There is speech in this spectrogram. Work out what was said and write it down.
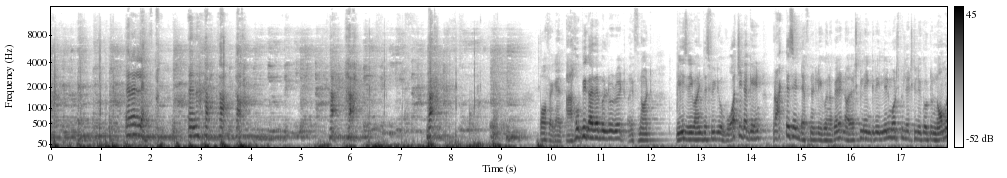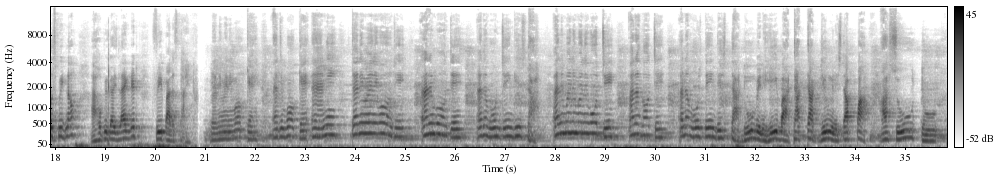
And a left. And ha ha ha. Ha ha. Ha perfect guys. I hope you guys are able to do it. If not please rewind this video watch it again practice it. Definitely you're gonna get it. Now let's click a little more speed. Let's click go to normal speed now. I hope you guys liked it. Free palestine. Daddy many moke, daddy moke, Annie, daddy many moke, Annie moke, and the mountain is da. Annie many many moke, and I got it, and I'm mountain this da. Do many he tak tak. Do many stop pa, asutu.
